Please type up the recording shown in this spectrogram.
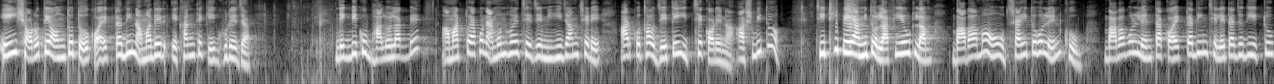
এই শরতে অন্তত কয়েকটা দিন আমাদের এখান থেকে ঘুরে যা। দেখবি খুব ভালো লাগবে। আমার তো এখন এমন হয়েছে যে মিহিজাম ছেড়ে আর কোথাও যেতেই ইচ্ছে করে না। আসবি তো? চিঠি পেয়ে আমি তো লাফিয়ে উঠলাম। বাবা মাও উৎসাহিত হলেন খুব। বাবা বললেন, তা কয়েকটা দিন ছেলেটা যদি একটু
